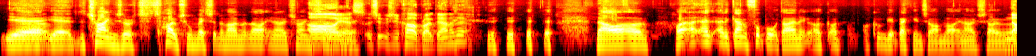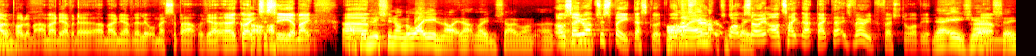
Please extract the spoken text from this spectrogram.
Yeah, um, yeah. The trains are a total mess at the moment. Like you know, trains. Oh yes, mess. your car broke down, is it? no, um, I, I, had a game of football today, and it, I, I, I couldn't get back in time, like you know. So no um, problem. I'm only having a I'm only having a little mess about with you. Uh, great to I, see you, mate. Um, I've been um, listening on the way in, like that. I mean, so uh, oh, so you're um, up to speed. That's good. Well, that's I am very, up to well, speed. sorry, I'll take that back. That is very professional of you. That is, yeah. Um, see.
